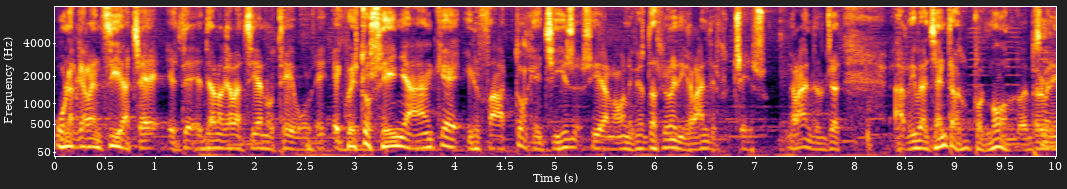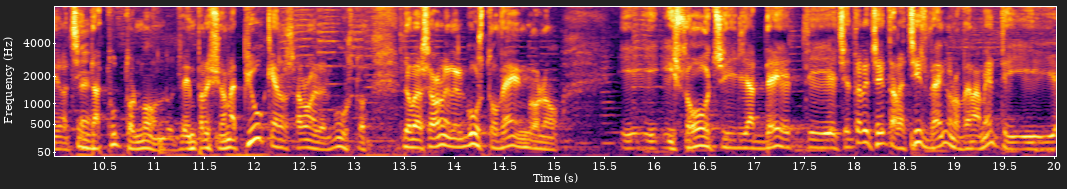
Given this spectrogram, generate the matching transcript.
una garanzia c'è ed è una garanzia notevole e, questo segna anche il fatto che CIS sia una manifestazione di grande successo, grande successo. arriva gente da tutto il mondo eh, Sì, venire sì. da tutto il mondo, cioè, impressiona più che al Salone del Gusto, dove al Salone del Gusto vengono i, i- i soci, gli addetti, eccetera, eccetera, a CIS vengono veramente i,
